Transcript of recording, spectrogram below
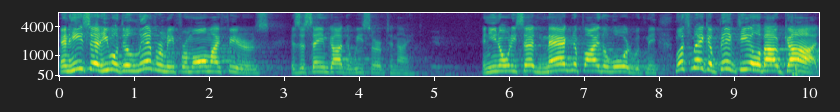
and he said, He will deliver me from all my fears, is the same God that we serve tonight. And you know what he said? Magnify the Lord with me. Let's make a big deal about God.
